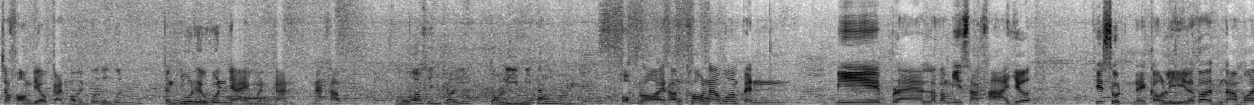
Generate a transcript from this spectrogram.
เจ้าของเดียวกัน เขาเป็นผู้ถือหุ้นเป็นผู้ถือหุ้นใหญ่เหมือนกันนะครับ โอ้ Watch Enjoy ที่เกาหลีมีตั้ง 600 ครับ600 เขานับว่าเป็นมีแบรนด์แล้วก็มีสาขาเยอะที่สุดในเกาหลี แล้วก็นับว่า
